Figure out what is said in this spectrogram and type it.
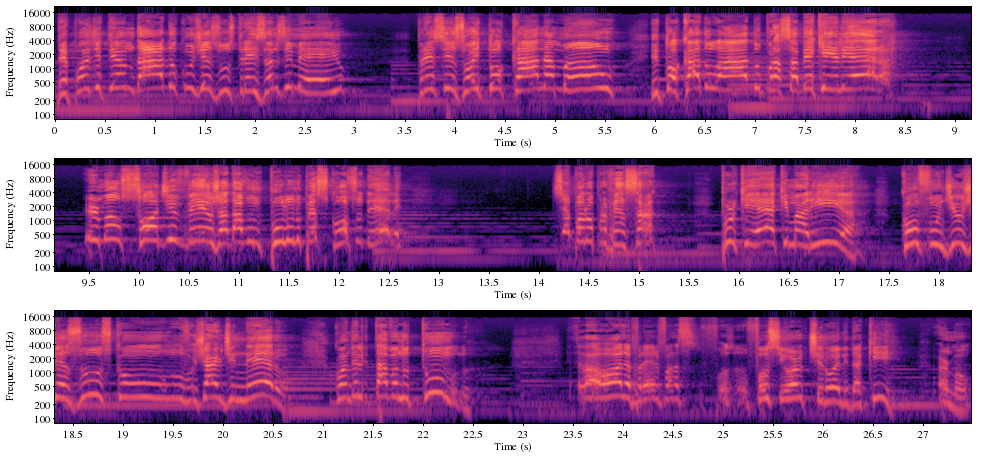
depois de ter andado com Jesus três anos e meio, precisou ir tocar na mão e tocar do lado para saber quem ele era? Irmão, só de ver eu já dava um pulo no pescoço dele. Você parou para pensar? Por que é que Maria confundiu Jesus com o jardineiro quando ele estava no túmulo? Ela olha para ele e fala: Foi o senhor que tirou ele daqui? irmão,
